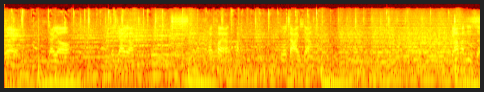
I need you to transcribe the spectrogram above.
对，加油，再加油，按快按快，多打一下。你要换日神。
